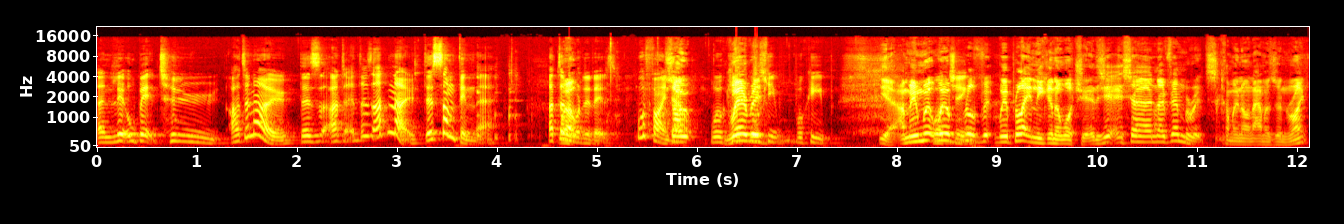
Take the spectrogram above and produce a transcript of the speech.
And a little bit too. I don't know. There's. I, don't- there's, I don't know. There's something there. I don't Well, know what it is. We'll find so out. We'll keep, where we'll is- keep. We'll keep. Yeah, I mean, we're, we're, we're blatantly going to watch it. It's, it's uh, November, it's coming on Amazon, right?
